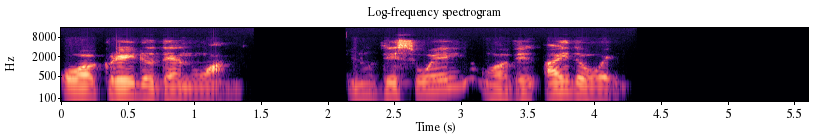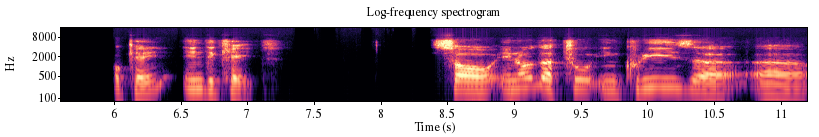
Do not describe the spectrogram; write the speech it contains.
or greater than one, you know, this way or the either way. Okay, indicate. So in order to increase uh, uh,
